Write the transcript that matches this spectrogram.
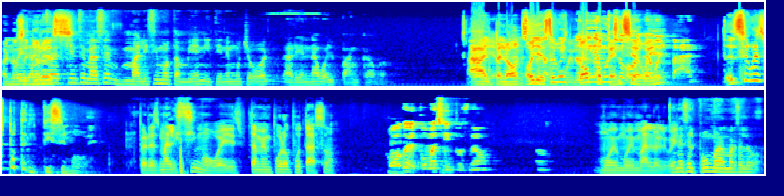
Bueno, mí, ¿sabes señores. quién se me hace malísimo también y tiene mucho gol? Ariel Nahuelpan, cabrón. Ah, el pelón. Oye, ese güey es No todo potencia, güey. pan. Ese güey es potentísimo, güey. Pero es malísimo, güey. Es también puro putazo. Juego con el Pumas y pues no. Muy, muy malo el güey. ¿Quién es el Pumas, Marcelo?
